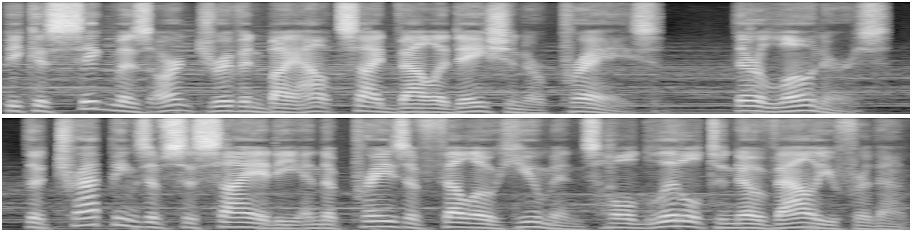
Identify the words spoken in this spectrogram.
Because Sigmas aren't driven by outside validation or praise. They're loners. The trappings of society and the praise of fellow humans hold little to no value for them.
